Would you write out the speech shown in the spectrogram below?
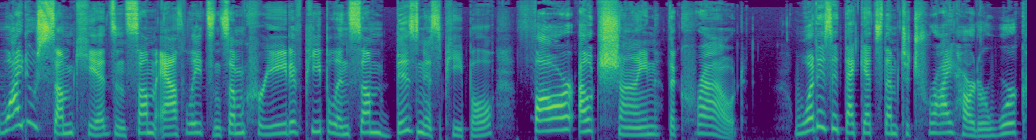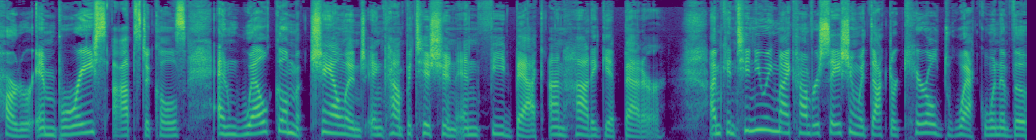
Why do some kids and some athletes and some creative people and some business people far outshine the crowd? What is it that gets them to try harder, work harder, embrace obstacles, and welcome challenge and competition and feedback on how to get better? I'm continuing my conversation with Dr. Carol Dweck, one of the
